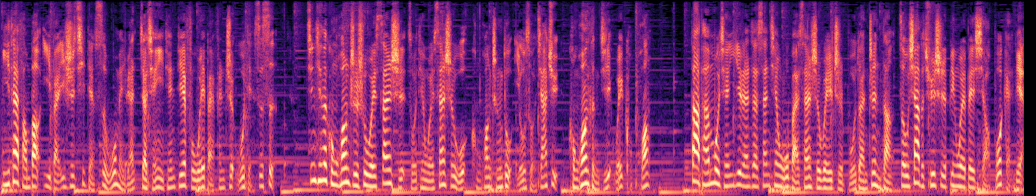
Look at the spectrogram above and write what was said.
以太坊报一百一十七点四五美元，较前一天跌幅为百分之五点四四。今天的恐慌指数为三十，昨天为三十五，恐慌程度有所加剧，恐慌等级为恐慌。大盘目前依然在三千五百三十位置不断震荡，走下的趋势并未被小波改变。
